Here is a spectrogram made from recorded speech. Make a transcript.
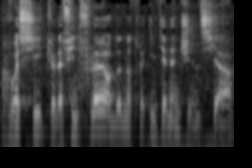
Voici que la fine fleur de notre intelligentsia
